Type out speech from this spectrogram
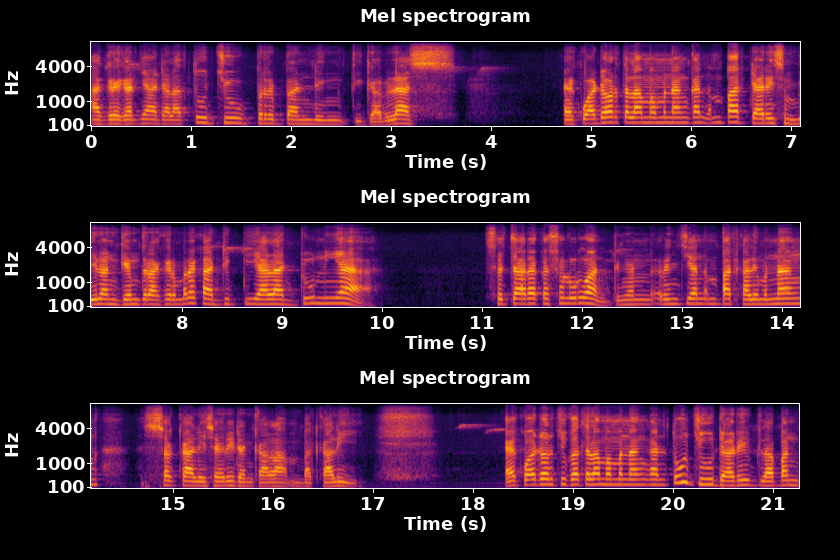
Agregatnya adalah 7 berbanding 13. Ekuador telah memenangkan 4 dari 9 game terakhir mereka di Piala Dunia secara keseluruhan dengan rincian empat kali menang, sekali seri dan kalah empat kali. Ekuador juga telah memenangkan 7 dari 18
